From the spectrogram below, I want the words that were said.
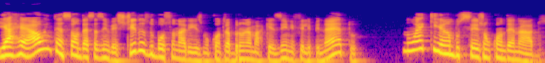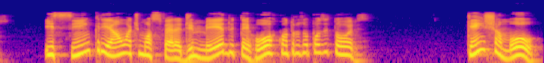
E a real intenção dessas investidas do bolsonarismo contra Bruna Marquezine e Felipe Neto não é que ambos sejam condenados, e sim criar uma atmosfera de medo e terror contra os opositores. Quem chamou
